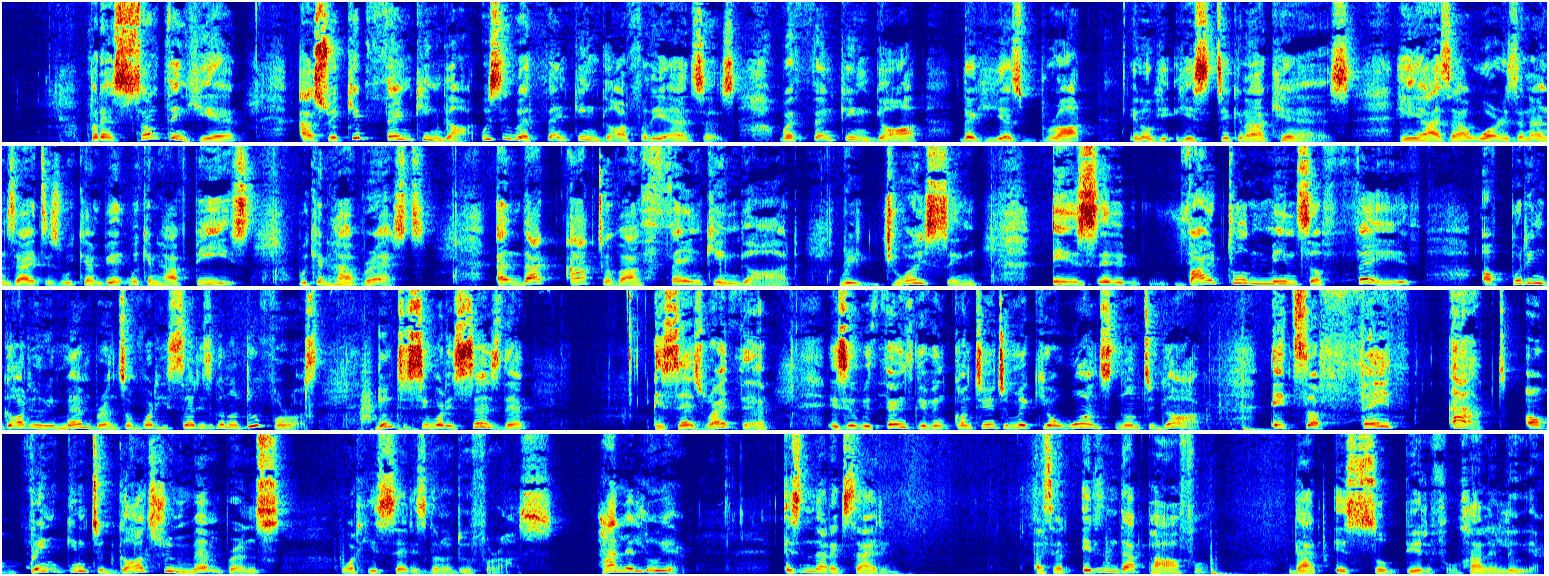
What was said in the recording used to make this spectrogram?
But there's something here as we keep thanking God. We see we're thanking God for the answers. We're thanking God that He has brought you know, he, he's taken our cares. He has our worries and anxieties. We can be, we can have peace. We can have rest. And that act of our thanking God, rejoicing, is a vital means of faith of putting God in remembrance of what He said He's going to do for us. Don't you see what He says there? It says right there, it says, with thanksgiving, continue to make your wants known to God. It's a faith act of bringing to God's remembrance what He said He's going to do for us. Hallelujah. Isn't that exciting? I said, Isn't that powerful? That is so beautiful. Hallelujah.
